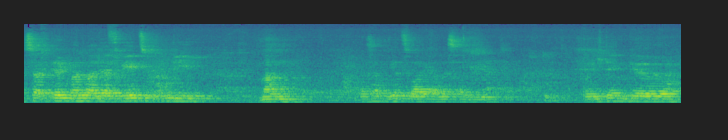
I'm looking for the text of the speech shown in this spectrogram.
sagt irgendwann mal der Fred zu Rudi, Mann, das haben wir zwei alles erlebt. Und ich denke,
